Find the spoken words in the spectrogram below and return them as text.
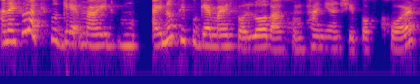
And I feel like people get married. I know people get married for love and companionship, of course.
